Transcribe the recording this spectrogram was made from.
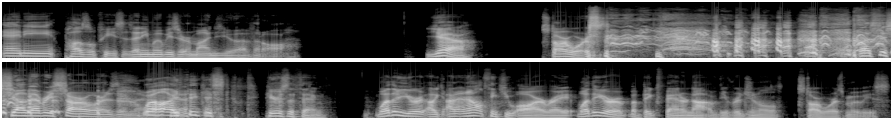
any puzzle pieces? Any movies that remind you of it all? Yeah, Star Wars. Let's just shove every Star Wars in there. well, I think it's here's the thing. Whether you're like, I I don't think you are right. Whether you're a big fan or not of the original Star Wars movies,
